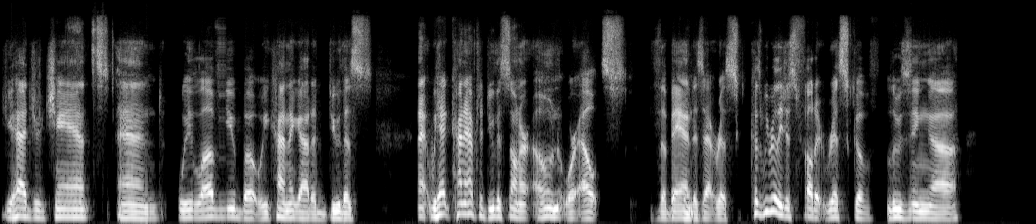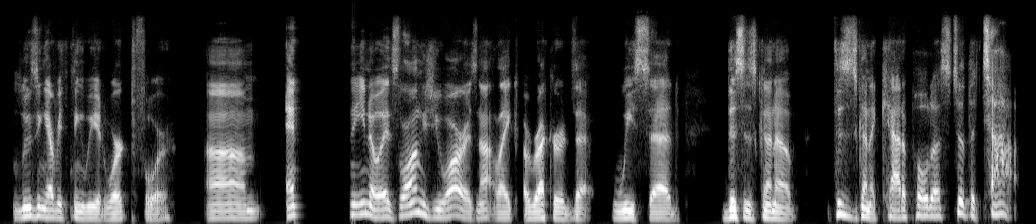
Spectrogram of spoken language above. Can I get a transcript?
you had your chance, and we love you, but we kind of got to do this. We had kind of have to do this on our own, or else the band is at risk because we really just felt at risk of losing uh losing everything we had worked for. Um, and you know, as long as you are, is not like a record that we said this is gonna this is gonna catapult us to the top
